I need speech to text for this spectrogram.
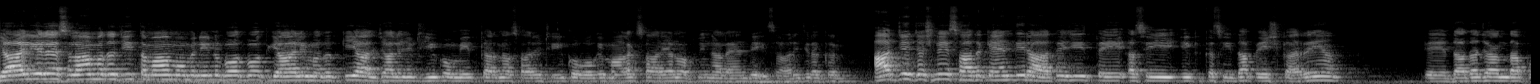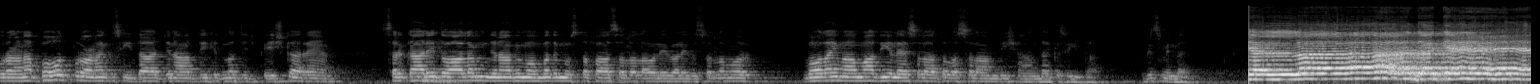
या सलाम मदद जी तमाम मोमिन बहुत बहुत या अली मदद की हाल चाल जी ठीक उम्मीद करना सारे ठीक होवोगे मालक ਸਾਰਿਆਂ ਨੂੰ ਆਪਣੀ ਨਾਲੈਣ ਦੇ ਹਿਸਾਰ ਵਿੱਚ ਰੱਖਣ ਅੱਜ ਜਸ਼ਨੇ ਸਾਦਕੈਨ ਦੀ ਰਾਤ ਹੈ ਜੀ ਤੇ ਅਸੀਂ ਇੱਕ ਕਸੀਦਾ ਪੇਸ਼ ਕਰ ਰਹੇ ਹਾਂ ਤੇ ਦਾਦਾ ਜਾਨ ਦਾ ਪੁਰਾਣਾ ਬਹੁਤ ਪੁਰਾਣਾ ਕਸੀਦਾ ਜਨਾਬ ਦੀ ਖidmat ਵਿੱਚ ਪੇਸ਼ ਕਰ ਰਹੇ ਹਾਂ ਸਰਕਾਰੇ ਦੋ ਆਲਮ ਜਨਾਬ ਮੁਹੰਮਦ ਮੁਸਤਫਾ ਸੱਲੱਲਾਹੁ ਅਲੈहि ਵਸੱਲਮ ਔਰ ਮੌਲਾ ਇਮਾਮ ਆਦੀ ਅਲੈਹ ਸਲਾਤੋ ਵਸਲਾਮ ਦੀ ਸ਼ਾਨ ਦਾ ਕਸੀਦਾ ਬਿਸਮਿਲ੍ਲਾਹ ਅੱਲਾਹ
